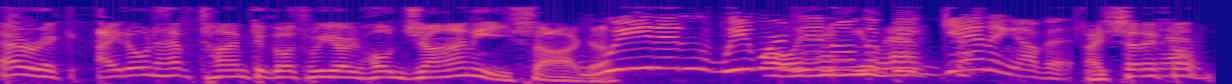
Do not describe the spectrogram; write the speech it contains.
Eric, I don't have time to go through your whole Johnny saga. We didn't. We weren't Oh, in on the beginning of it. I said I felt... have-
